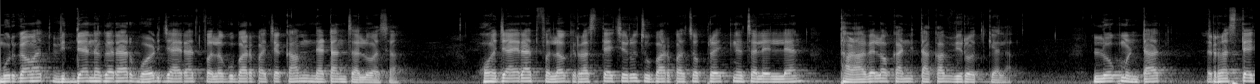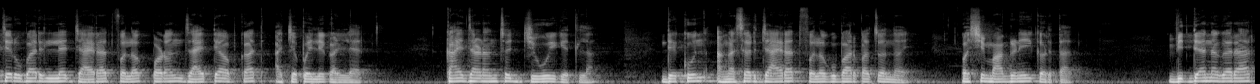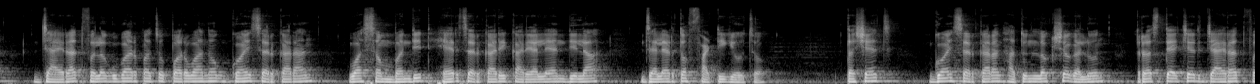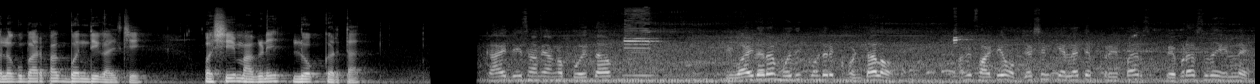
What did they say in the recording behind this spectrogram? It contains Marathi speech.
मुरगांवांत विद्यानगरार व्हड जायरात फलक उबारपाचें काम नेटान चालू आसा. हो जायरात फलक रस्त्याचेरूच उबारपाचो प्रयत्न चलयल्ल्यान थळाव्या लोकांनी ताका विरोध केला. लोक म्हणटात रस्त्याचेर उबारिल्ले जायरात फलक पडोन जायते अपघात हाचे पयलीं घडल्यात. कांय जाणांचो जिवूय घेतला. देखून हांगासर जायरात फलक उबारपाचो न्हय अशी मागणीय करतात. विद्यानगरार जायरात फलक उबारपाचो परवानो गोंय सरकारान वा संबंदीत हेर सरकारी कार्यालयान दिला जाल्यार तो फाटीं घेवचो. तशेंच गोंय सरकारान हातूंत लक्ष घालून रस्त्याचेर जायरात फलक उबारपाक बंदी घालची अशी मागणी लोक करतात. कांय दीस आमी हांगा पळयता डिवायडरा मदीं कोण तरी खणटालो आमी फाटीं ऑब्जेक्शन केल्लें ते पेपर पेपरार सुद्दां येयल्लें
